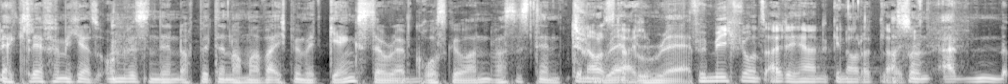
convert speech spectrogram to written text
Erklär für mich als Unwissenden doch bitte nochmal, weil ich bin mit Gangster-Rap groß geworden. Was ist denn Genau das gleiche. Trap-Rap? Für mich, für uns alte Herren, genau das gleiche. Achso, ein,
